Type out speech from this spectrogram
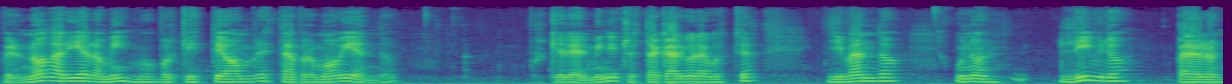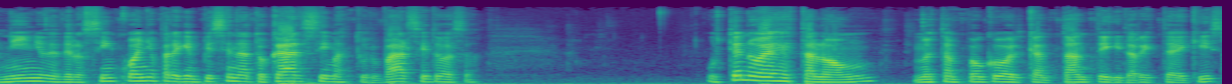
Pero no daría lo mismo porque este hombre está promoviendo, porque él es el ministro, está a cargo de la cuestión, llevando unos libros para los niños desde los 5 años para que empiecen a tocarse y masturbarse y todo eso. Usted no es Stallone, no es tampoco el cantante y guitarrista X.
